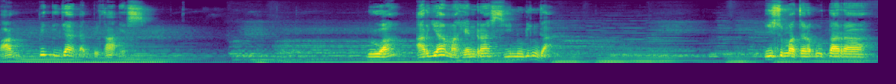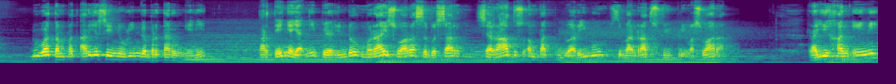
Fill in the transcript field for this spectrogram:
PAN, P3, dan PKS. 2. Arya Mahendra Sinulinga Di Sumatera Utara, dua tempat Arya Sinulinga bertarung ini, partainya yakni Perindo meraih suara sebesar 142.975 suara. Raihan ini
